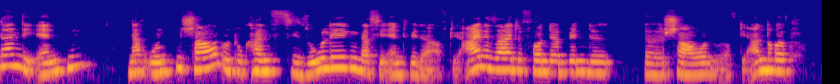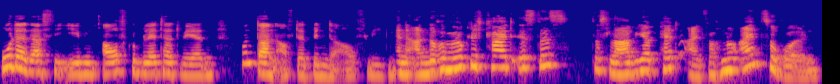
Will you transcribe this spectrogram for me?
dann die Enden nach unten schauen und du kannst sie so legen, dass sie entweder auf die eine Seite von der Binde äh, schauen oder auf die andere oder dass sie eben aufgeblättert werden und dann auf der Binde aufliegen. Eine andere Möglichkeit ist es, das Labia-Pad einfach nur einzurollen.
